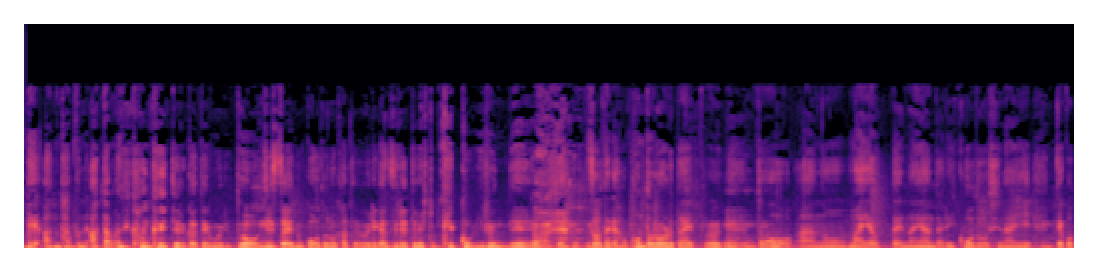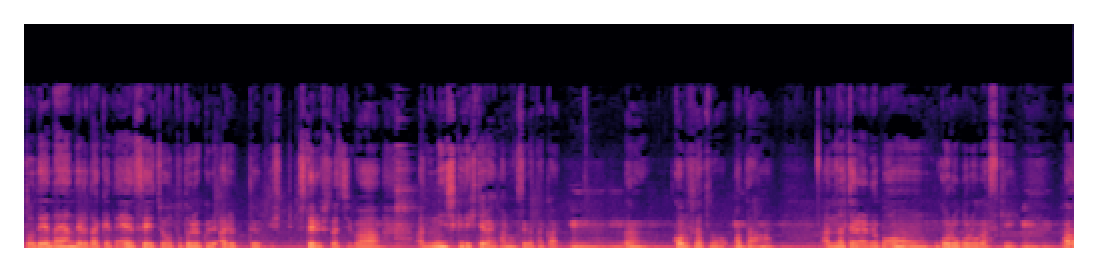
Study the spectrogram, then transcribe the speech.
であの多分ね頭で考えてるカテゴリーと、うん。実際の行動のカテゴリーがずれてる人も結構いるんで、うなんだ。そうだからコントロールタイプうんうんと、あの迷ったり悩んだり行動しないってことで悩んでるだけで成長と努力であるってししてる人たちは、あの認識できてない可能性が高い、うんうんうんこの2つのパターン、うんあのナチュラルボーンゴロゴロが好きうんは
